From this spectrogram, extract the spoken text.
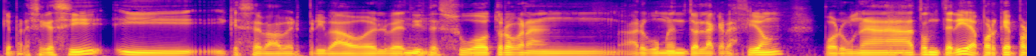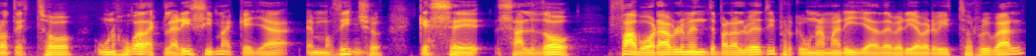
que parece que sí, y, y que se va a ver privado el Betis Mm. de su otro gran argumento en la creación por una tontería, porque protestó una jugada clarísima que ya hemos dicho que se saldó favorablemente para el Betis porque una amarilla debería haber visto rival,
